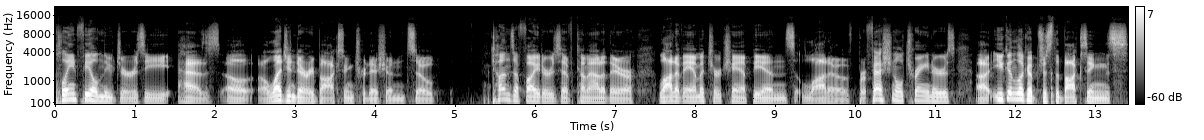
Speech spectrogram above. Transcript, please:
Plainfield, New Jersey, has a, a legendary boxing tradition. So tons of fighters have come out of there. A lot of amateur champions, a lot of professional trainers. Uh, you can look up just the boxing's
